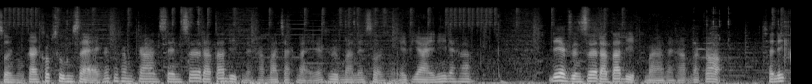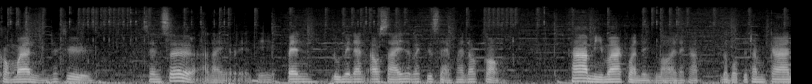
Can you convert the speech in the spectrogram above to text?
ส่วนของการควบคุมแสงก็จะทำการเซนเซอร์ Data d i c นะครับมาจากไหนก็คือมาในส่วนของ API นี่นะครับ เรียกเซนเซอร์ Data d i c มานะครับ แล้วก็ชนิดของมันก็คือ ซนเซอร์อะไรเอ่ยนนี้เป็น luminance outside ใช่ไหมคือแสงภายนอกกล่อง ถ้ามีมากกว่า 100 นะครับ ระบบจะทำการ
